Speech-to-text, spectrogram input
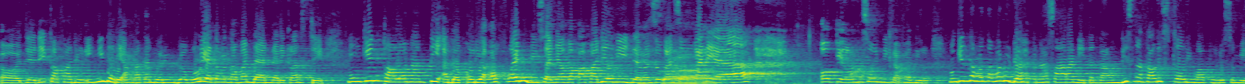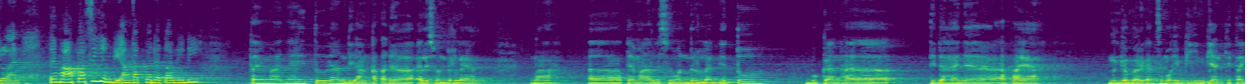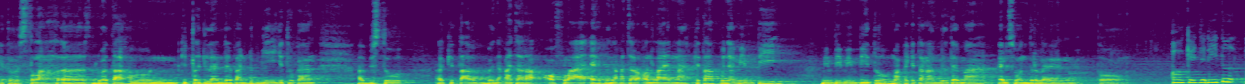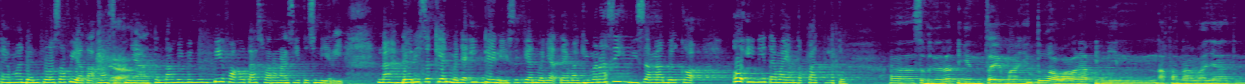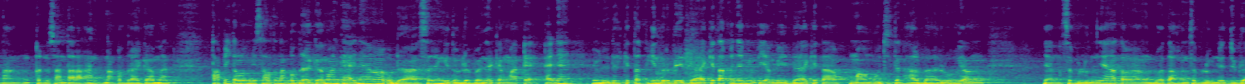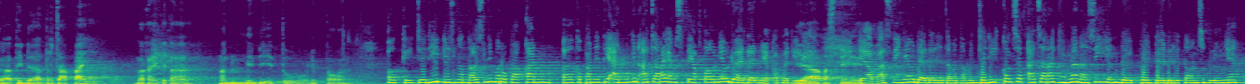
Oh, jadi Kak Fadil ini dari angkatan 2020 ya teman-teman dan dari kelas C. Mungkin kalau nanti ada kuliah offline bisa nyapa Kak Fadil nih, jangan sungkan-sungkan ya. Oke langsung nih Kak Fadil. Mungkin teman-teman udah penasaran nih tentang Disnatalis ke-59 Tema apa sih yang diangkat pada tahun ini? Temanya itu yang diangkat adalah Alice Wonderland. Nah uh, tema Alice Wonderland itu bukan uh, tidak hanya apa ya menggambarkan semua impi-impian kita gitu. Setelah uh, dua tahun kita dilanda pandemi gitu kan habis itu kita banyak acara offline eh banyak acara online nah kita punya mimpi mimpi-mimpi itu maka kita ngambil tema Alice Wonderland tuh Oke, jadi itu tema dan filosofi ya kak maksudnya yeah. tentang mimpi-mimpi Fakultas Farmasi itu sendiri. Nah dari sekian banyak ide nih, sekian banyak tema, gimana sih bisa ngambil kok? Oh ini tema yang tepat gitu. Uh, sebenarnya pingin tema itu awalnya pingin apa namanya tentang kenusantaraan, tentang keberagaman tapi kalau misal tentang keberagaman kayaknya udah sering gitu udah banyak yang make kayaknya ya udah deh kita ingin berbeda kita punya mimpi yang beda kita mau mewujudkan hal baru yang yang sebelumnya atau yang dua tahun sebelumnya juga tidak tercapai makanya kita ngambil mimpi itu gitu Oke, jadi Disnatalis ini merupakan uh, kepanitiaan mungkin acara yang setiap tahunnya udah ada nih ya Kak Fadil ya? pasti. Ya pastinya udah ada nih teman-teman. Jadi konsep acara gimana sih yang beda dari tahun sebelumnya?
